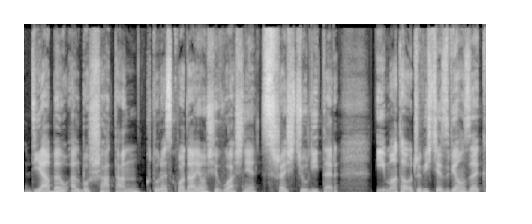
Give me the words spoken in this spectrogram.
diabeł albo szatan, które składają się właśnie z sześciu liter. I ma to oczywiście związek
